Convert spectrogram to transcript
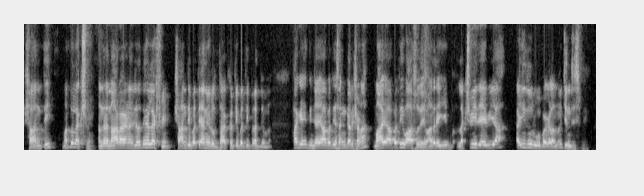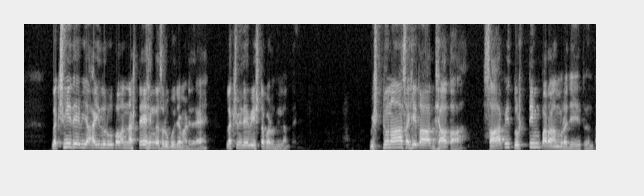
ಶಾಂತಿ ಮತ್ತು ಲಕ್ಷ್ಮಿ. ಅಂದರೆ ನಾರಾಯಣನ ಜೊತೆ ಲಕ್ಷ್ಮಿ, ಶಾಂತಿಪತಿ ಅನಿರುದ್ಧ, ಕೃತಿಪತಿ ಪ್ರದ್ಯುಮ್ನ. ಹಾಗೆ ಜಯಾಪತಿ ಸಂಕರ್ಷಣ, ಮಾಯಾಪತಿ ವಾಸುದೇವ. ಅಂದರೆ ಈ ಲಕ್ಷ್ಮೀದೇವಿಯ ಐದು ರೂಪಗಳನ್ನು ಚಿಂತಿಸಬೇಕು. ಲಕ್ಷ್ಮೀದೇವಿಯ ಐದು ರೂಪವನ್ನಷ್ಟೇ ಹೆಂಗಸರು ಪೂಜೆ ಮಾಡಿದರೆ ಲಕ್ಷ್ಮೀದೇವಿ ಇಷ್ಟಪಡುವುದಿಲ್ಲ ಅಂತೆ. ವಿಷ್ಣುನಾ ಸಹಿತಾಧ್ಯಾತ ಸಾಪಿ ತುಷ್ಟಿಂ ಪರಾಂ ವ್ರಜೇತ್ ಅಂತ.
